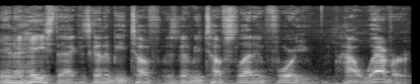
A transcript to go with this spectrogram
in a haystack, it's going to be tough. It's going to be tough sledding for you. However,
